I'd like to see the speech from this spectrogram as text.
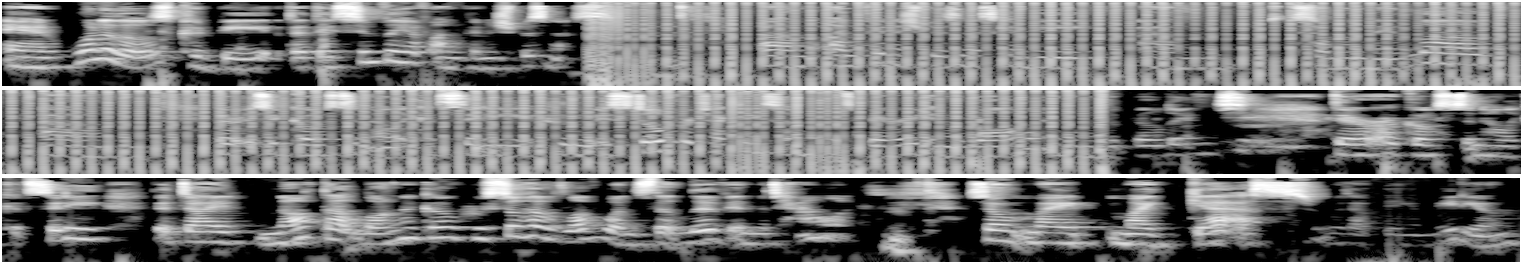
And one of those could be that they simply have unfinished business. Um, unfinished business can be someone they love. Um, there is a ghost in Ellicott City who is still protecting something that's buried in a wall in one of the buildings. There are ghosts in Ellicott City that died not that long ago who still have loved ones that live in the town. So my my guess, without being a medium,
